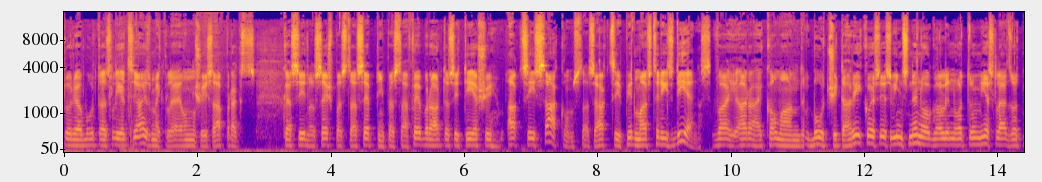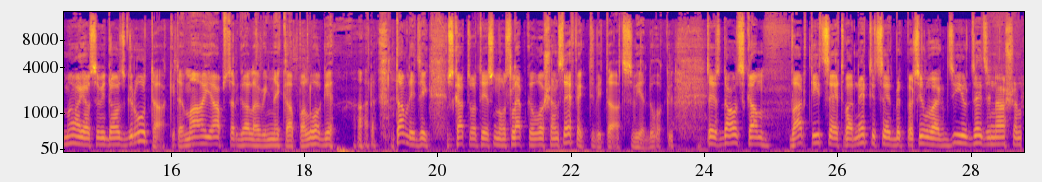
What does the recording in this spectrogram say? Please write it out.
Tur jau būtu tās lietas jāizmeklē, un šīs apraksts, kas ir no 16. un 17. februāra, tas ir tieši akcijas sākums. Tas akcija pirmās trīs dienas. Vai arāja komanda būtu šitā rīkojusies, viņas nenogalinot un ieslēdzot mājās, ir daudz grūtāk. Tā māja jāapsargā, lai viņi nekā pa logiem. Tam līdzīgi skatoties no slepkavošanas efektivitātes viedokļa. Es daudz kam var ticēt, var neticēt, bet par cilvēku dzīvu dzedzināšanu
